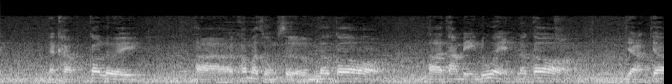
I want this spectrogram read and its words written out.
ตรนะครับ ก็เลยเข้ามาส่งเสริมแล้วก็ทำเองด้วย แล้วก็อยากจะ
